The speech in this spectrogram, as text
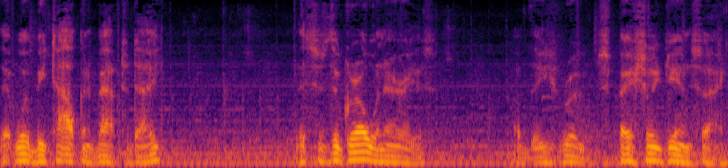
that we'll be talking about today. This is the growing areas of these roots, especially ginseng.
